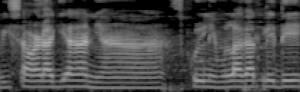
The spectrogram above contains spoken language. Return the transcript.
વિસાવાડા ગયા હતા ત્યાં સ્કૂલની મુલાકાત લીધી.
